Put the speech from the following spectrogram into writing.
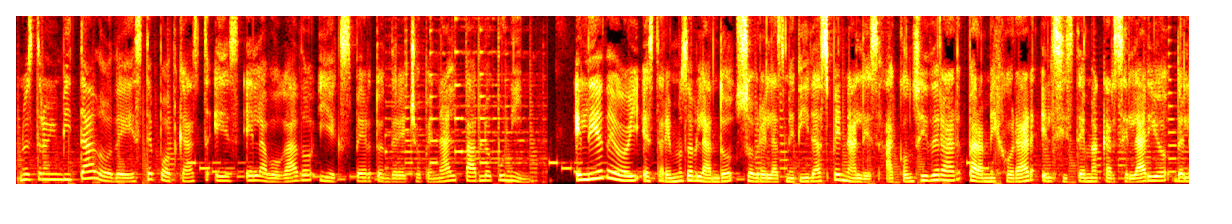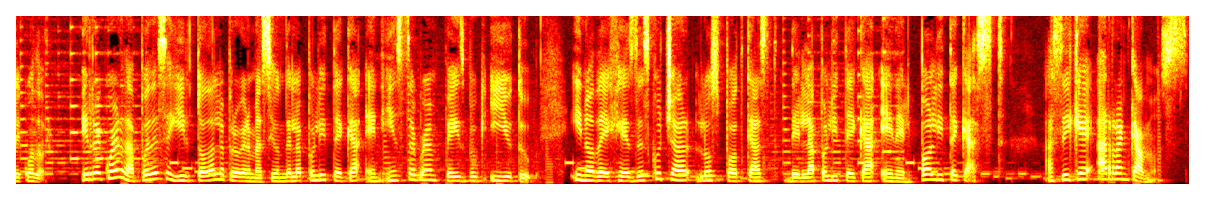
Nuestro invitado de este podcast es el abogado y experto en Derecho Penal Pablo Punín. El día de hoy estaremos hablando sobre las medidas penales a considerar para mejorar el sistema carcelario del Ecuador. Y recuerda, puedes seguir toda la programación de la Politeca en Instagram, Facebook y YouTube. Y no dejes de escuchar los podcasts de la Politeca en el Politecast. Así que arrancamos.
